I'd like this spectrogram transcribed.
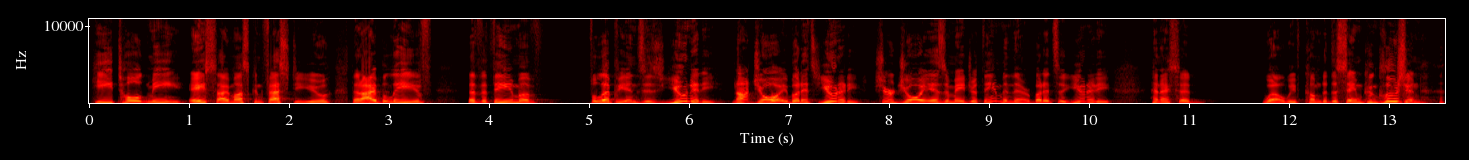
he told me, Ace, I must confess to you that I believe that the theme of Philippians is unity, not joy, but it's unity. Sure, joy is a major theme in there, but it's a unity. And I said, Well, we've come to the same conclusion.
